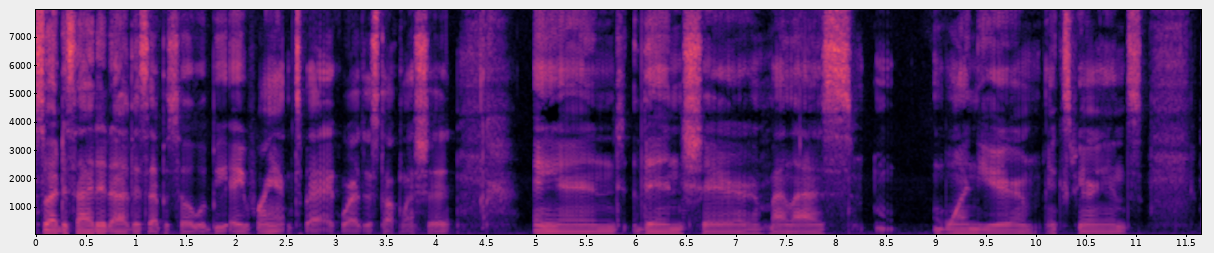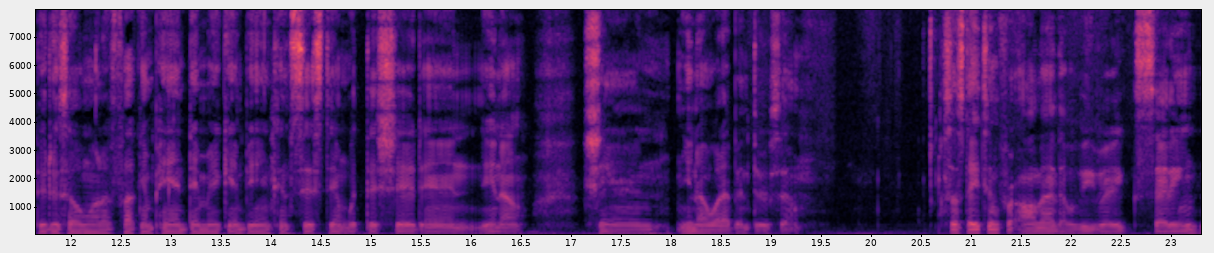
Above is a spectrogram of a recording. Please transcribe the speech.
So I decided uh, this episode would be a rant bag where I just talk my shit and then share my last one year experience through this whole motherfucking pandemic and being consistent with this shit and, you know, sharing, you know, what I've been through. So. So stay tuned for all that. That will be very exciting.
